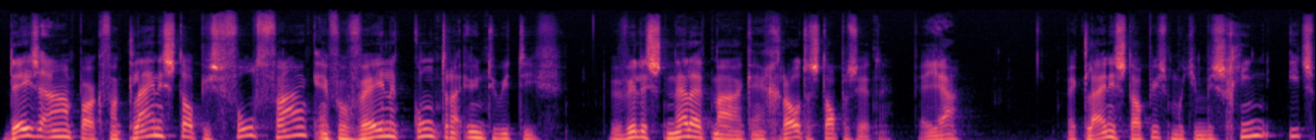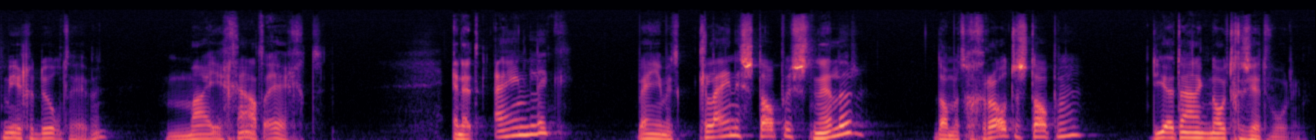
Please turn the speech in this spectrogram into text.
Deze aanpak van kleine stapjes voelt vaak en voor velen contra-intuïtief. We willen snelheid maken en grote stappen zetten. En ja, met kleine stapjes moet je misschien iets meer geduld hebben, maar je gaat echt. En uiteindelijk ben je met kleine stappen sneller dan met grote stappen die uiteindelijk nooit gezet worden.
